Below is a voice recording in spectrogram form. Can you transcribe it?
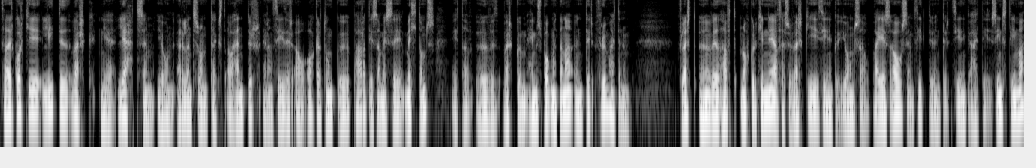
Það er hvorki lítið verk nýja létt sem Jón Erlendsson tekst á hendur er hann þýðir á okkar tungu Paradísamissi Miltons, eitt af höfuðverkum heimsbókmentana undir frumhættinum. Flest höfum við haft nokkur kynni af þessu verki í þýðingu Jóns á Bæis á sem þýttu undir þýðingahætti síns tíma,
